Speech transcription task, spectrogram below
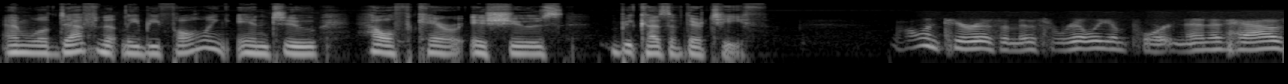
and will definitely be falling into health care issues because of their teeth? Volunteerism is really important, and it has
